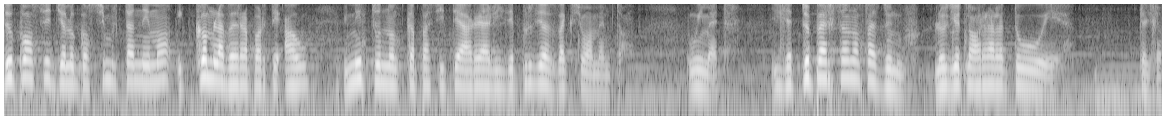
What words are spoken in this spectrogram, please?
deux pensées dialoguant simultanément et, comme l'avait rapporté Ao, une étonnante capacité à réaliser plusieurs actions en même temps. Oui, maître. Il y a deux personnes en face de nous. Le lieutenant Rarato et... quelqu'un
